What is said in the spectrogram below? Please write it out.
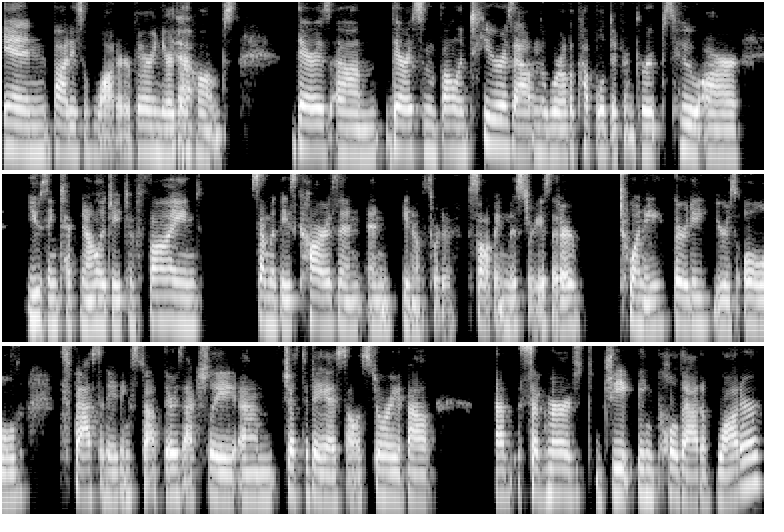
in bodies of water very near yeah. their homes. There's um, there are some volunteers out in the world, a couple of different groups who are using technology to find some of these cars and and you know sort of solving mysteries that are 20 30 years old. It's fascinating stuff. There's actually um, just today i saw a story about a submerged jeep being pulled out of water.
